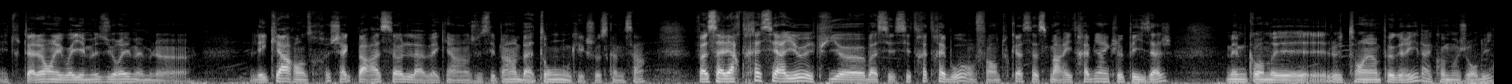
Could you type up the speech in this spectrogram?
Et tout à l'heure, on les voyait mesurer même le, l'écart entre chaque parasol avec un, je sais pas, un bâton ou quelque chose comme ça. Enfin, ça a l'air très sérieux et puis bah, c'est très très beau. Enfin, en tout cas, ça se marie très bien avec le paysage, même quand le temps est un peu gris là, comme aujourd'hui.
